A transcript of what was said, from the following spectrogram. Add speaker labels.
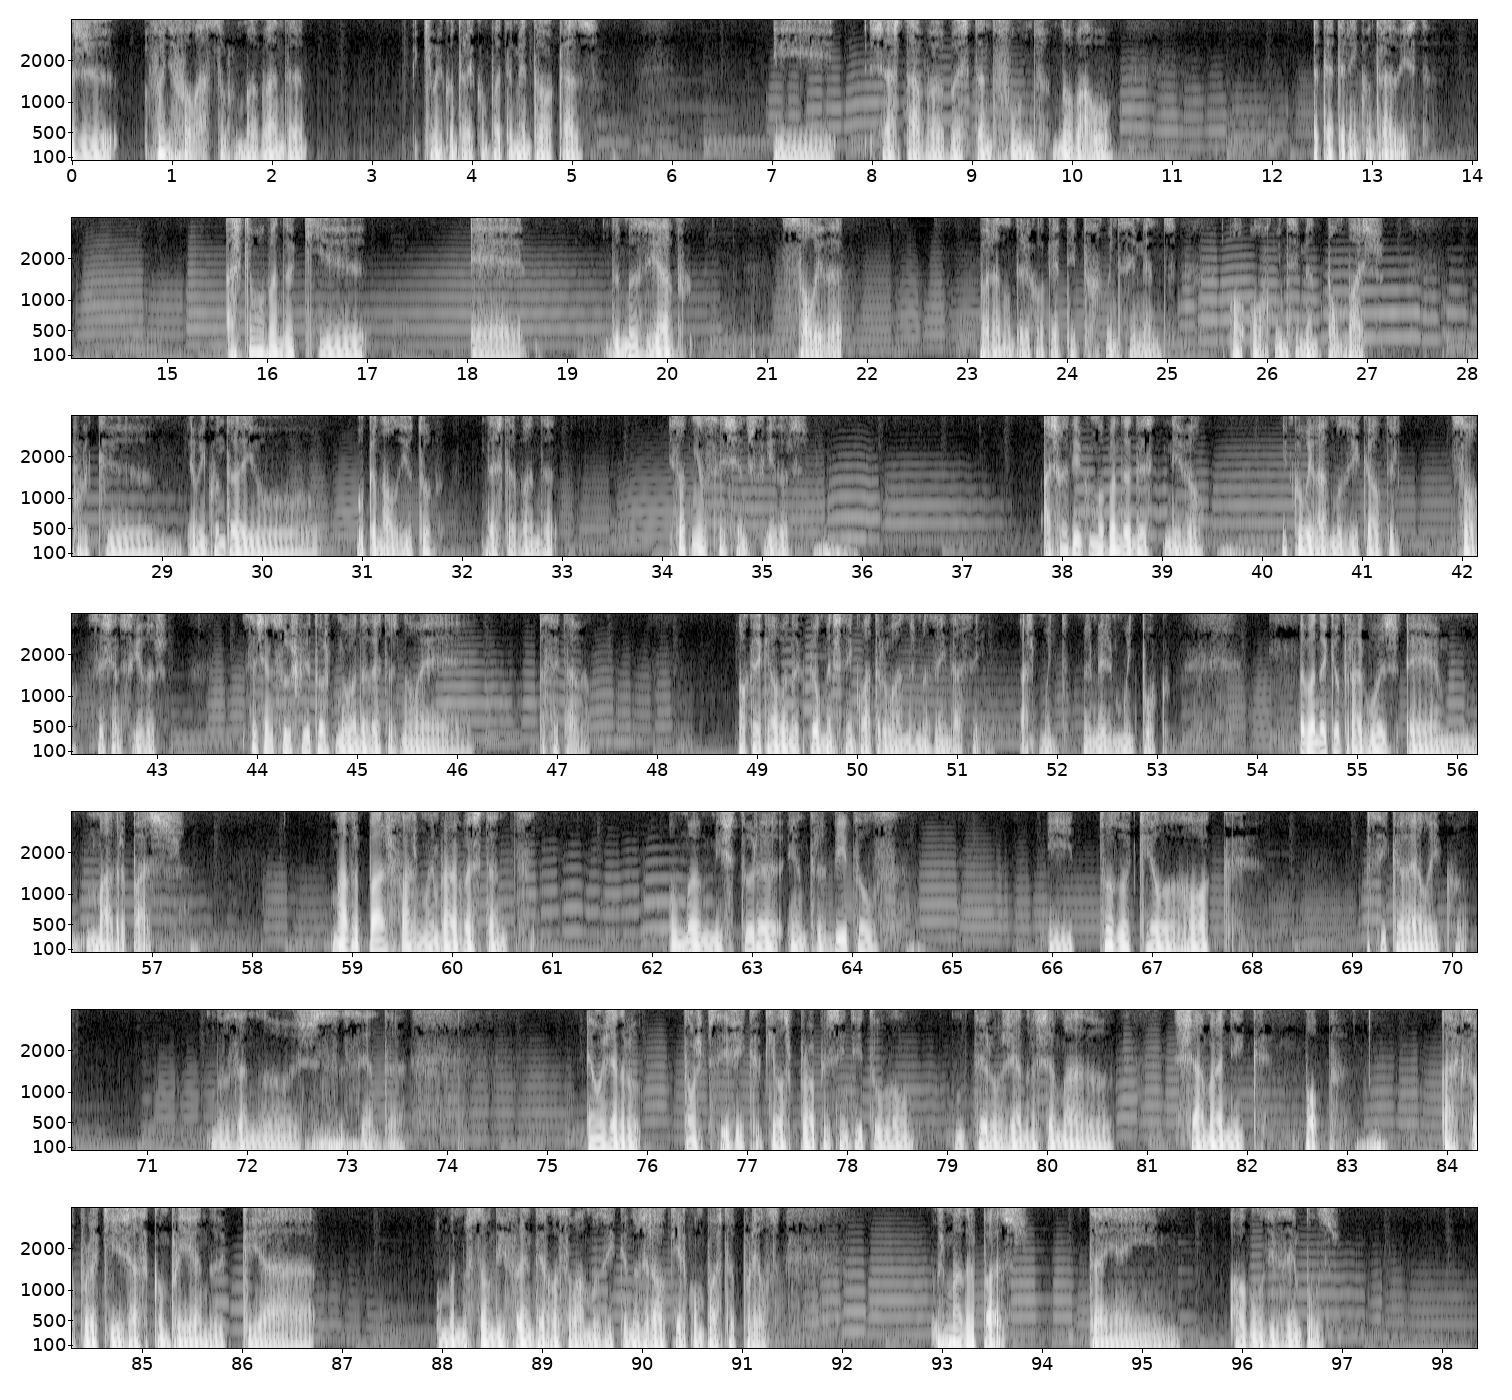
Speaker 1: Hoje venho falar sobre uma banda que eu encontrei completamente ao acaso e já estava bastante fundo no baú até ter encontrado isto. Acho que é uma banda que é demasiado sólida para não ter qualquer tipo de reconhecimento ou um reconhecimento tão baixo. Porque eu encontrei o, o canal do YouTube desta banda e só tinham 600 seguidores. Acho ridículo uma banda deste nível e de qualidade musical ter só 600 seguidores. 600 subscritores para uma banda destas não é aceitável. Ok, que é uma banda que pelo menos tem 4 anos, mas ainda assim, acho muito, mas mesmo muito pouco. A banda que eu trago hoje é Madre Paz. Madre Paz faz-me lembrar bastante uma mistura entre Beatles e todo aquele rock psicadélico dos anos 60. É um género tão específico que eles próprios se intitulam de ter um género chamado Shamanic Pop. Acho que só por aqui já se compreende que há uma noção diferente em relação à música no geral que é composta por eles. Os Mother Paz têm alguns exemplos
